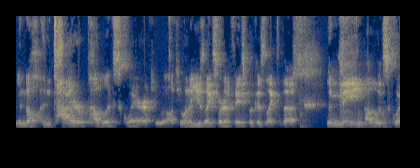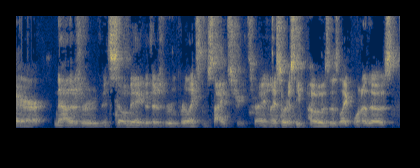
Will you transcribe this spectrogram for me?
in the entire public square, if you will. If you want to use like sort of Facebook as like the the main public square, now there's room. It's so big that there's room for like some side streets, right? And I sort of see Pose as like one of those.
